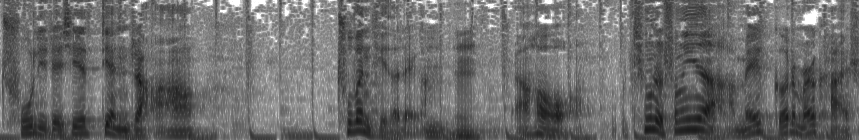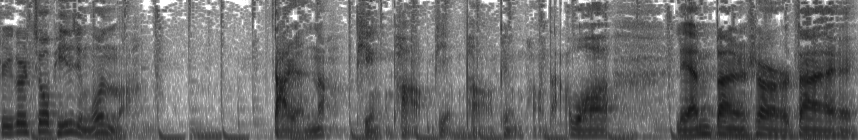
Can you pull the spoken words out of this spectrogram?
处理这些店长出问题的这个，嗯嗯，然后听着声音啊，没隔着门看，是一根胶皮警棍子。打人呢，乒乓乒乓乒乓打。我，连办事儿带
